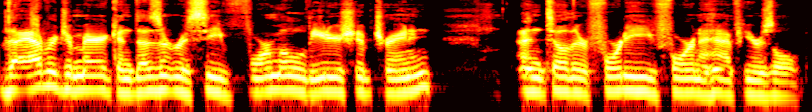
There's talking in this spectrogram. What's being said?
the average American doesn't receive formal leadership training until they're 44 and a half years old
